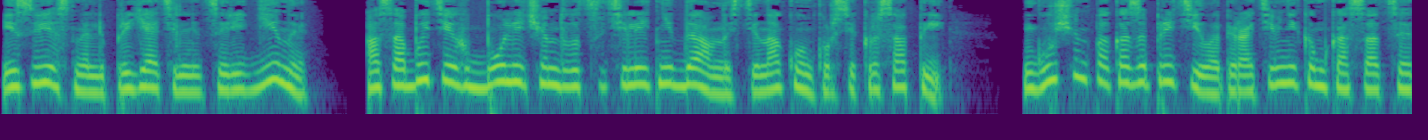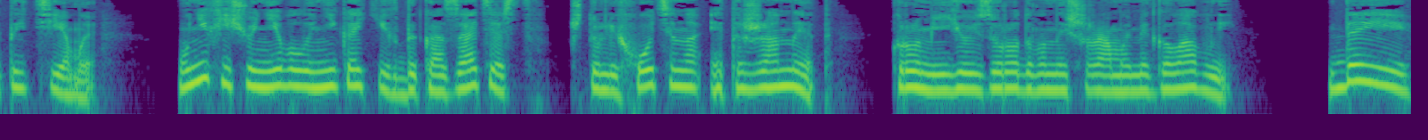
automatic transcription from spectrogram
известно ли приятельнице Регины о событиях более чем двадцатилетней давности на конкурсе красоты. Гущин пока запретил оперативникам касаться этой темы. У них еще не было никаких доказательств, что Лихотина – это Жанет, кроме ее изуродованной шрамами головы. Да и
